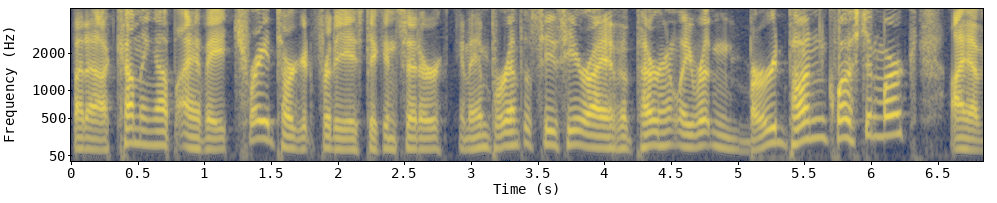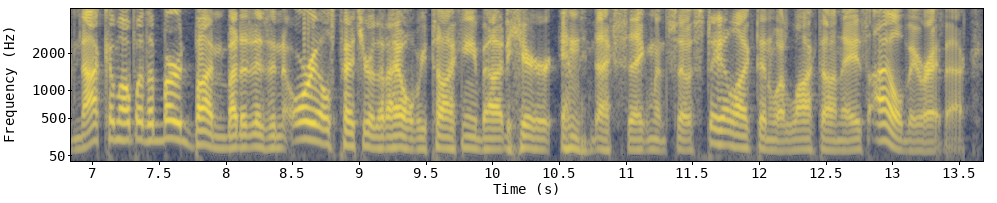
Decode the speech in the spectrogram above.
But uh, coming up, I have a trade target for the A's to consider, and in parentheses here, I have apparently written bird pun question mark. I have not come up with a bird pun, but it is an Orioles pitcher that I will be talking about here in the next segment. So stay locked in with Locked On A's. I will be right back.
